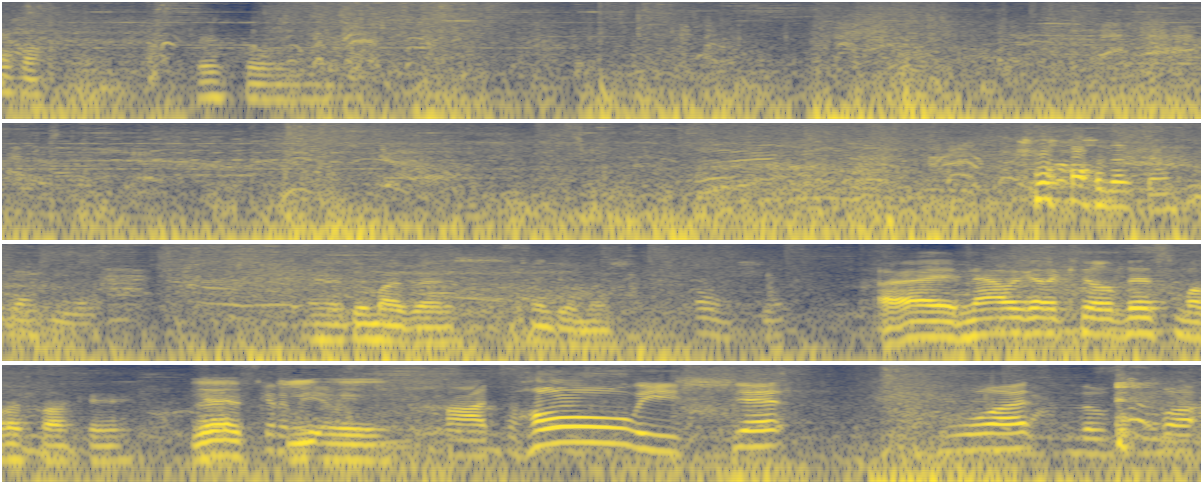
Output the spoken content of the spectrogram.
careful. careful. oh, that bounces back to you. I gotta do my best. Can't do much. Oh shit. All right, now we gotta kill this motherfucker. Yes, it's gonna be GA. Hot. Holy shit! What the fuck?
